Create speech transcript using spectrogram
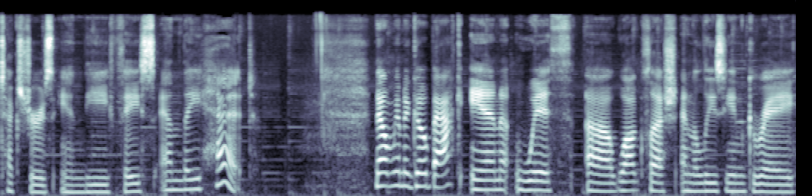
textures in the face and the head. Now I'm going to go back in with uh, Waagh! Flesh and Elysian Green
